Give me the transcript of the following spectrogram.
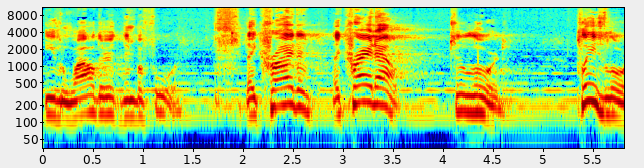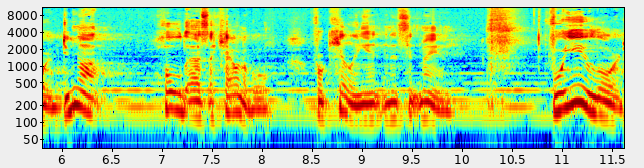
even wilder than before. They cried, they cried out to the Lord, Please, Lord, do not hold us accountable for killing an innocent man. For you, Lord,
